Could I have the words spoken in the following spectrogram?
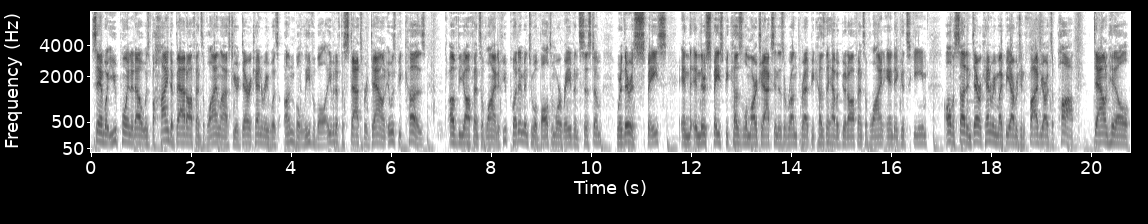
Sam, what you pointed out was behind a bad offensive line last year, Derrick Henry was unbelievable. Even if the stats were down, it was because of the offensive line. If you put him into a Baltimore Ravens system where there is space and, and there's space because Lamar Jackson is a run threat, because they have a good offensive line and a good scheme, all of a sudden Derrick Henry might be averaging five yards a pop downhill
